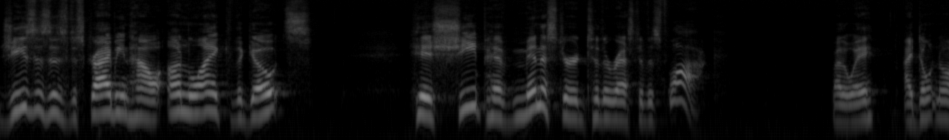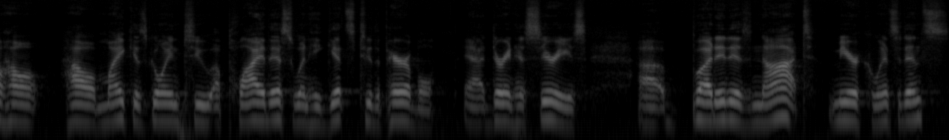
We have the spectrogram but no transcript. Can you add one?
Jesus is describing how, unlike the goats, his sheep have ministered to the rest of his flock. By the way, I don't know how, how Mike is going to apply this when he gets to the parable uh, during his series, uh, but it is not mere coincidence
